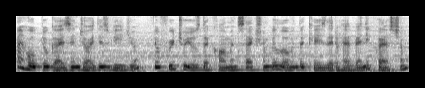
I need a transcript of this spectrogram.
I hope you guys enjoyed this video. Feel free to use the comment section below in the case that you have any question,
